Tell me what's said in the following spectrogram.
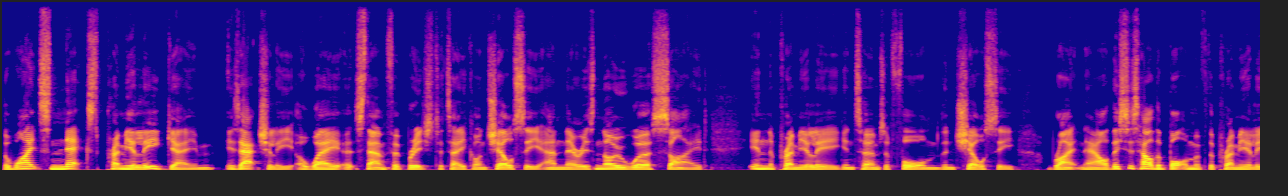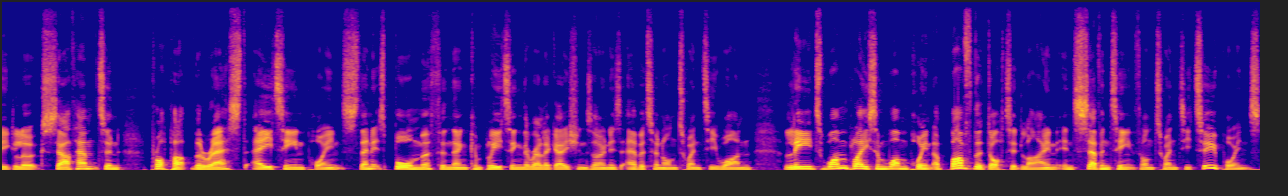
the Whites' next Premier League game is actually away at Stamford Bridge to take on Chelsea, and there is no worse side in the Premier League in terms of form than Chelsea right now. This is how the bottom of the Premier League looks. Southampton prop up the rest, 18 points. Then it's Bournemouth, and then completing the relegation zone is Everton on 21. Leeds one place and one point above the dotted line in 17th on 22 points.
